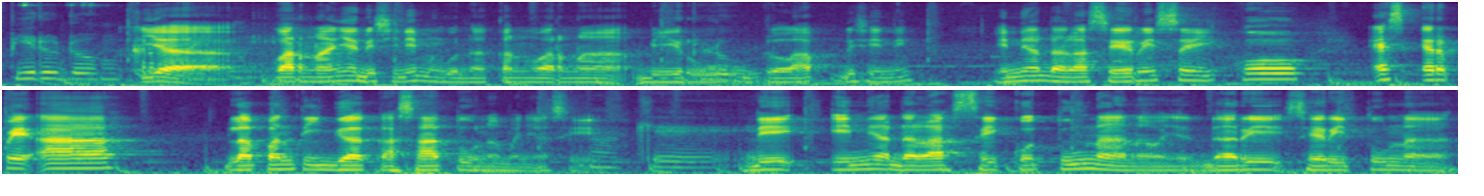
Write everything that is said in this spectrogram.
Biru dong. ya ini. warnanya di sini menggunakan warna biru gelap di sini ini adalah seri Seiko SRPA 83K1 namanya sih Oke. di ini adalah Seiko Tuna namanya dari seri Tuna.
